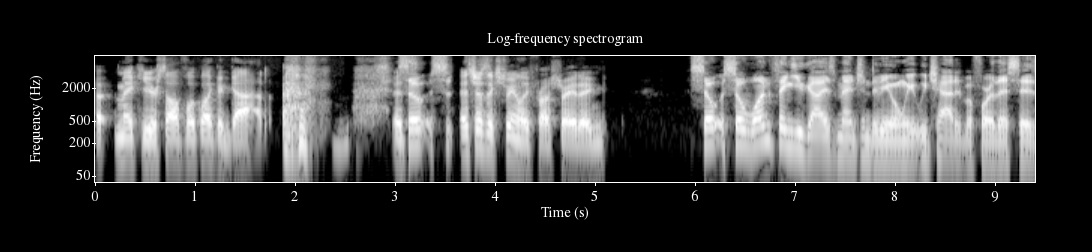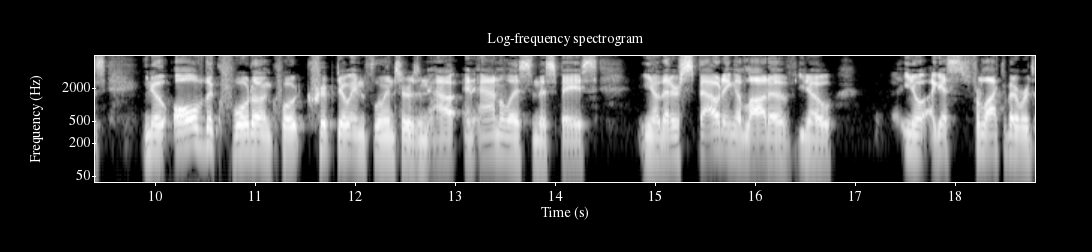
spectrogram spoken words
uh, make yourself look like a god. it's, so, so, it's just extremely frustrating. So, so one thing you guys mentioned to me when we, we chatted before this is, you know, all of the quote unquote crypto influencers and out, and analysts in this space, you know, that are spouting a lot of, you know, you know, I guess for lack of better words,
